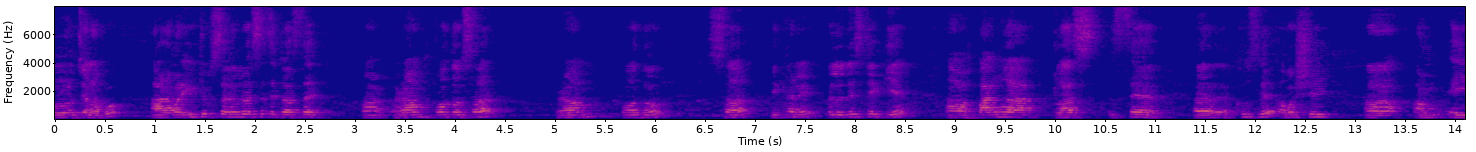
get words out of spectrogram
অনুরোধ জানাব। আর আমার ইউটিউব চ্যানেল রয়েছে, যেটা আছে রামপদ স্যার রামপদ স্যার, এখানে প্লে লিস্টে গিয়ে বাংলা ক্লাস খুঁজলে অবশ্যই এই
